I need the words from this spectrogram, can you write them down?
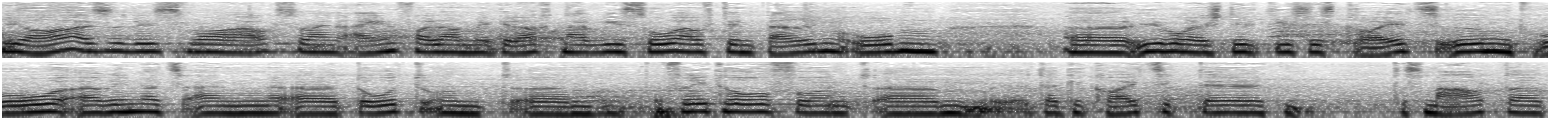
Ja, also das war auch so ein Einfall, haben wir gedacht, na wieso auf den Bergen oben äh, überall steht dieses Kreuz, irgendwo erinnert es an äh, Tod und ähm, Friedhof und ähm, der Gekreuzigte, das Marter,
